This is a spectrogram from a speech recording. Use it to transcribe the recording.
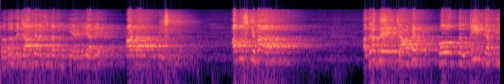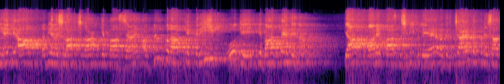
تو حضرت جابر رضی اللہ کی اہلیہ نے آٹا پیس دیا اب اس کے بعد حضرت جابر کو تلقین کرتی ہیں کہ آپ نبی علیہ السلام السلام کے پاس جائیں اور بالکل آپ کے قریب ہو کے یہ بات کہہ دینا۔ کہ آپ ہمارے پاس تشریف لے آئے اور اگر چاہیں تو اپنے ساتھ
